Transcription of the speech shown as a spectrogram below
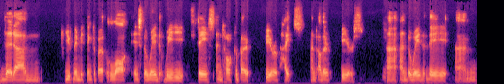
that um, you've made me think about a lot is the way that we face and talk about fear of heights and other fears, yeah. uh, and the way that they um,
